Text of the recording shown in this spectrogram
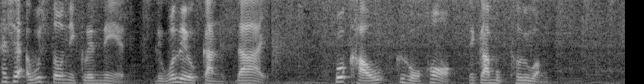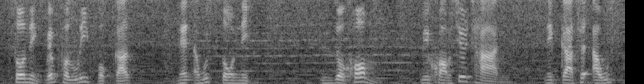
ให้ใช้อาวุธโซนิกเกรเนสหรือว่าเรลกันส์ได้ พวกเขาคือหัวหอกในการบุกทะลวง Sonic Weaponry Focus เน้นอาวุธโซนิก z o c o m มีความเชี่ยวชาญในการใช้อาวุธโซ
